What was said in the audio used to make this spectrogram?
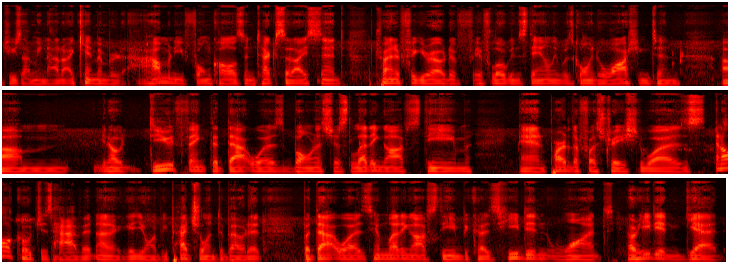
geez, I mean, I, I, can't remember how many phone calls and texts that I sent trying to figure out if, if Logan Stanley was going to Washington. Um, you know, do you think that that was Bowness just letting off steam? And part of the frustration was, and all coaches have it. I you don't want to be petulant about it, but that was him letting off steam because he didn't want or he didn't get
